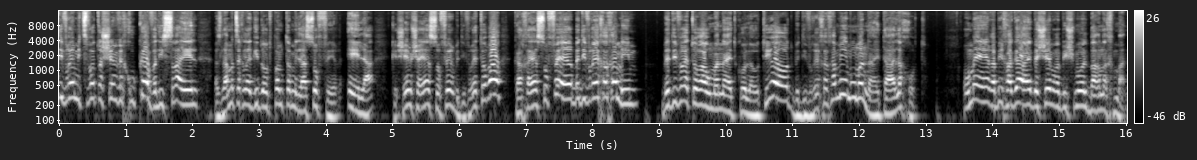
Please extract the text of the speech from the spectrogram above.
דברי מצוות השם וחוקיו על ישראל. אז למה צריך להגיד עוד פעם את המילה סופר? אלא, כשם שהיה סופר בדברי תורה, כך היה סופר בדברי חכמים. בדברי תורה הוא מנה את כל האותיות, בדברי חכמים הוא מנה את ההלכות. אומר רבי חגי בשם רבי שמואל בר נחמן,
